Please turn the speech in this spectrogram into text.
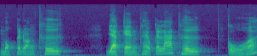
một cái đoạn thư và kèm theo cái lá thư của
